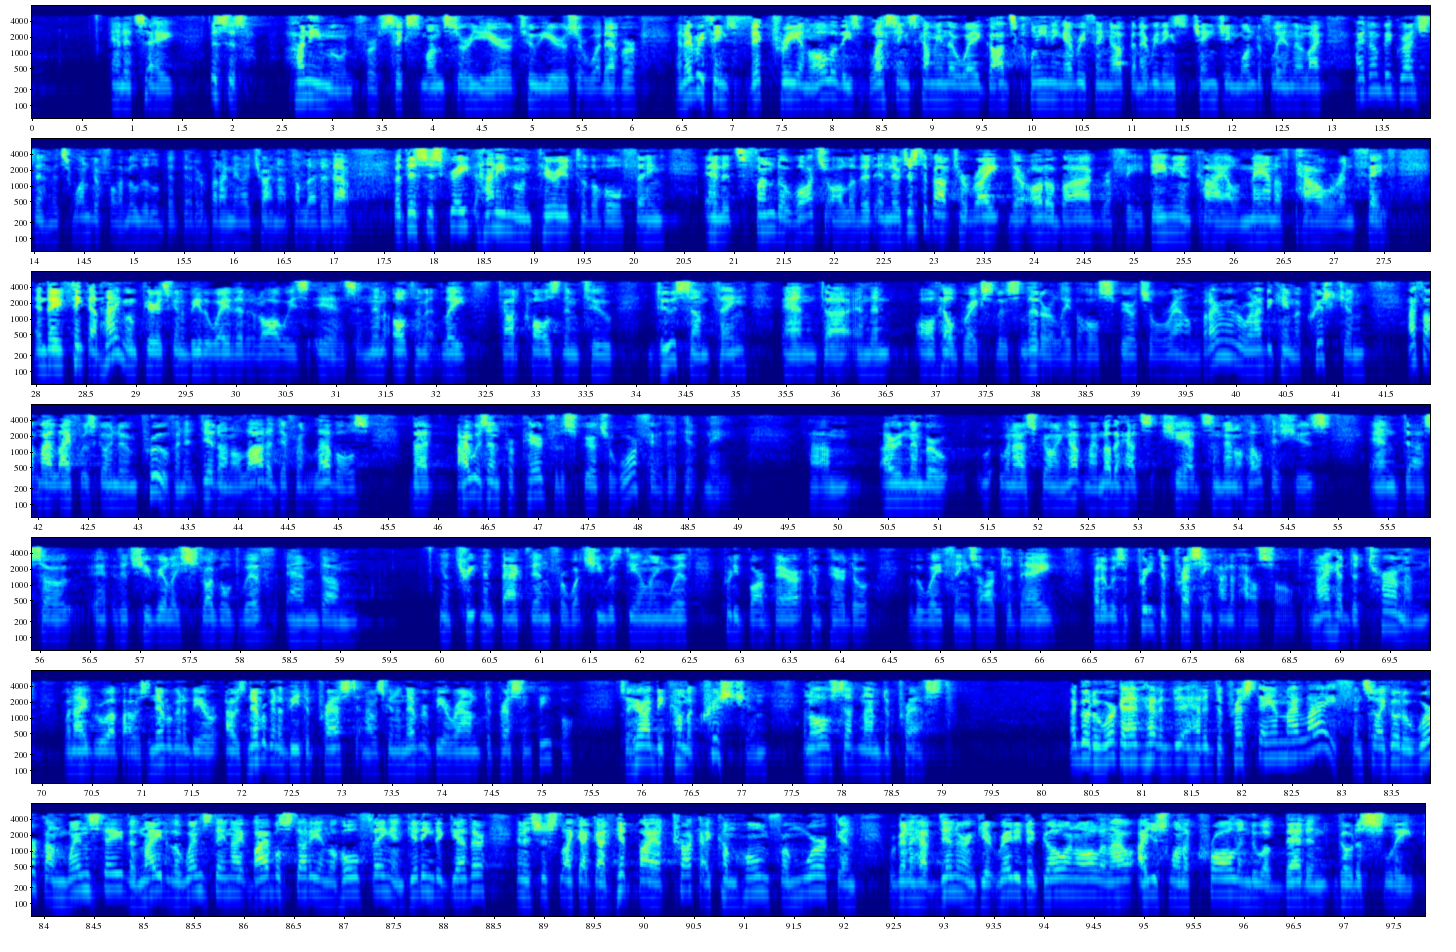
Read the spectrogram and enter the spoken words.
and it's a, this is honeymoon for six months or a year, or two years or whatever and everything's victory and all of these blessings coming their way. God's cleaning everything up and everything's changing wonderfully in their life. I don't begrudge them. It's wonderful. I'm a little bit bitter, but I mean, I try not to let it out. But there's this great honeymoon period to the whole thing, and it's fun to watch all of it. And they're just about to write their autobiography, Damian Kyle, man of power and faith. And they think that honeymoon period is going to be the way that it always is. And then ultimately, God calls them to do something, and, uh, and then all hell breaks loose, literally, the whole spiritual realm. But I remember when I became a Christian, I thought my life was going to improve, and it did on a lot of different levels, but I was unprepared for the spiritual warfare that hit me. Um, I remember when I was growing up, my mother had she had some mental health issues, and uh, so uh, that she really struggled with, and um, you know, treatment back then for what she was dealing with pretty barbaric compared to the way things are today. But it was a pretty depressing kind of household. And I had determined when I grew up I was never going to be, I was never going to be depressed and I was going to never be around depressing people. So here I become a Christian and all of a sudden I'm depressed. I go to work. I haven't had a depressed day in my life. And so I go to work on Wednesday, the night of the Wednesday night Bible study and the whole thing and getting together. And it's just like I got hit by a truck. I come home from work and we're going to have dinner and get ready to go and all. And I, I just want to crawl into a bed and go to sleep.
